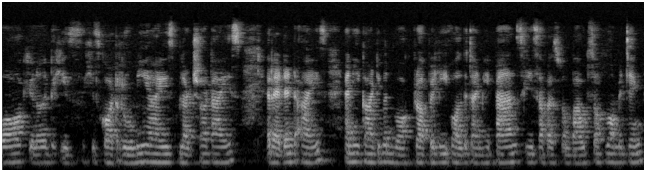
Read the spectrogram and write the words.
walk you know he's he's got rheumy eyes bloodshot eyes reddened eyes and he can't even walk properly all the time. He pants he suffers from bouts of vomiting.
